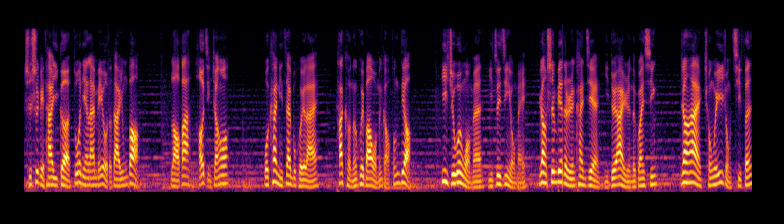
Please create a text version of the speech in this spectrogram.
只是给他一个多年来没有的大拥抱。老爸，好紧张哦，我看你再不回来，他可能会把我们搞疯掉。一直问我们你最近有没，让身边的人看见你对爱人的关心，让爱成为一种气氛。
